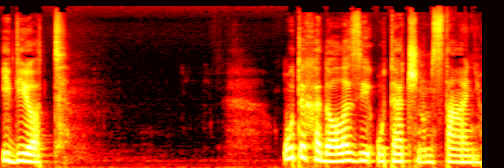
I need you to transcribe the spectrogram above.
Idiot. Uteha dolazi u tečnom stanju.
